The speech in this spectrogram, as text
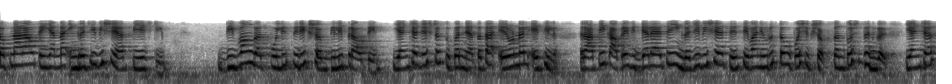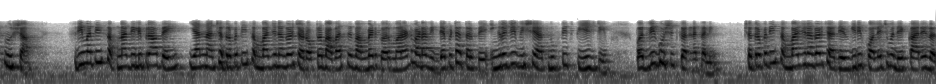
सपना रावते यांना इंग्रजी विषयात पीएचडी दिवंगत पोलीस निरीक्षक दिलीप रावते यांच्या ज्येष्ठ सुकन्या तथा एरोंडल येथील राती काबरे विद्यालयाचे इंग्रजी विषयाचे सेवानिवृत्त उपशिक्षक संतोष धनगर यांच्या स्नुषा. श्रीमती सपना दिलीप रावते यांना छत्रपती संभाजीनगरच्या डॉक्टर बाबासाहेब आंबेडकर मराठवाडा विद्यापीठातर्फे इंग्रजी विषयात नुकतीच पीएचडी पदवी घोषित करण्यात आली. छत्रपती संभाजीनगरच्या देवगिरी कॉलेजमध्ये कार्यरत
